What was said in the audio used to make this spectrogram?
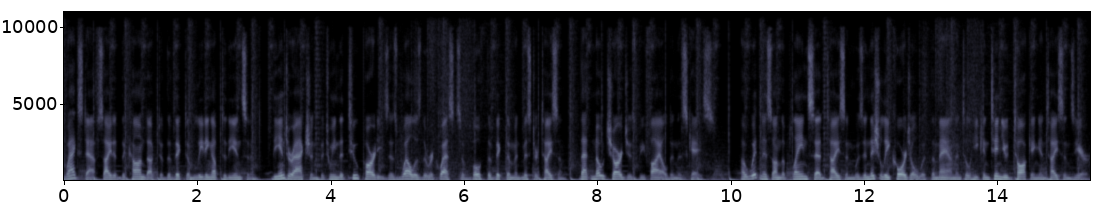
Wagstaffe cited the conduct of the victim leading up to the incident, the interaction between the two parties as well as the requests of both the victim and Mr. Tyson that no charges be filed in this case. A witness on the plane said Tyson was initially cordial with the man until he continued talking in Tyson's ear,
